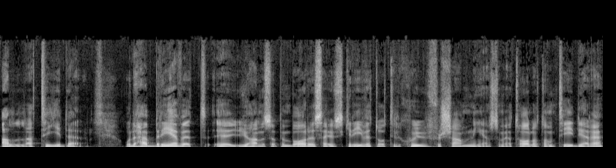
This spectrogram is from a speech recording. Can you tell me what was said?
alla tider. Och det här brevet, eh, Johannes uppenbarelse, är ju skrivet då till sju församlingar som vi har talat om tidigare.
